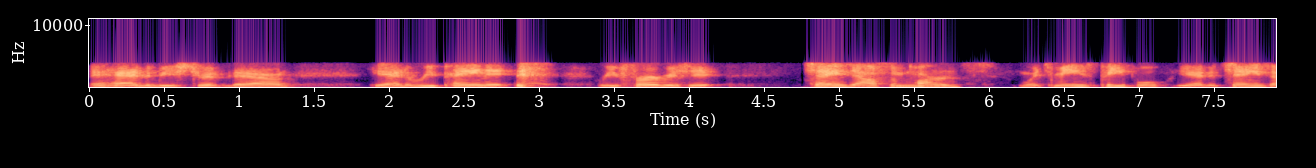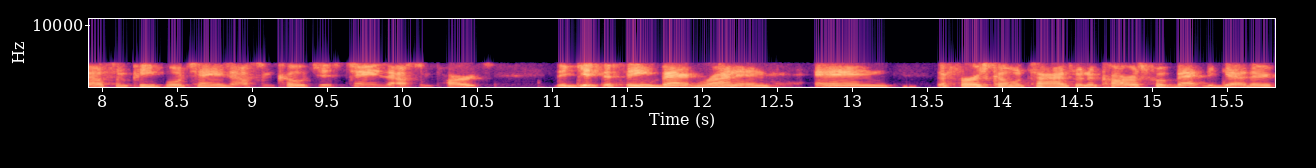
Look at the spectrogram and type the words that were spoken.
It had to be stripped down. He had to repaint it, refurbish it, change out some mm-hmm. parts, which means people. You had to change out some people, change out some coaches, change out some parts to get the thing back running. And the first couple times when the car was put back together,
